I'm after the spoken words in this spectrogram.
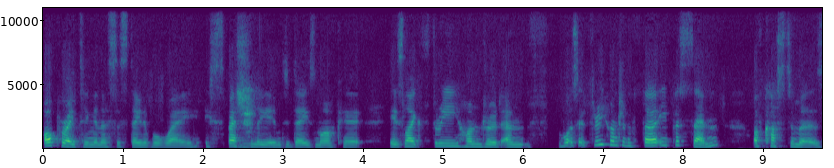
operating in a sustainable way, especially mm. in today's market. It's like 300 and what's it, 330% of customers,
